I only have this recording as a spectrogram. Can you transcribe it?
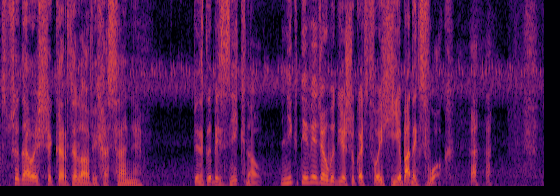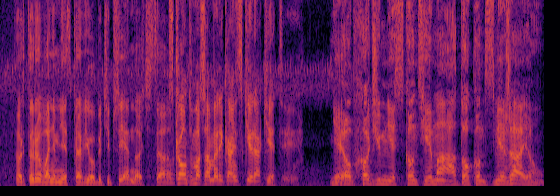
Sprzedałeś się kartelowi, Hasanie. Więc gdybyś zniknął, nikt nie wiedziałby, gdzie szukać twoich jebanych zwłok. Torturowanie mnie sprawiłoby ci przyjemność, co? Skąd masz amerykańskie rakiety? Nie obchodzi mnie skąd je ma, a dokąd zmierzają.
